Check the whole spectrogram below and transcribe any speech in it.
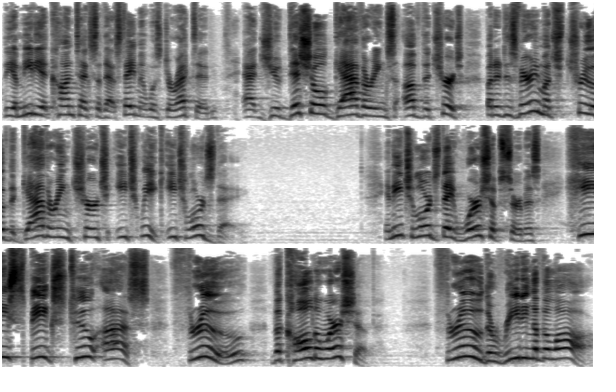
the immediate context of that statement was directed at judicial gatherings of the church, but it is very much true of the gathering church each week, each Lord's Day. In each Lord's Day worship service, he speaks to us through the call to worship, through the reading of the law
